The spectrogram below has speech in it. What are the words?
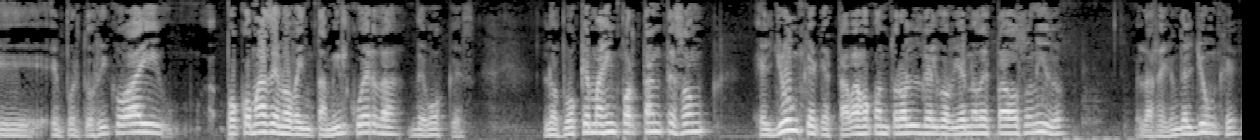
eh, en Puerto Rico hay poco más de 90 mil cuerdas de bosques. Los bosques más importantes son el yunque, que está bajo control del gobierno de Estados Unidos, la región del yunque,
